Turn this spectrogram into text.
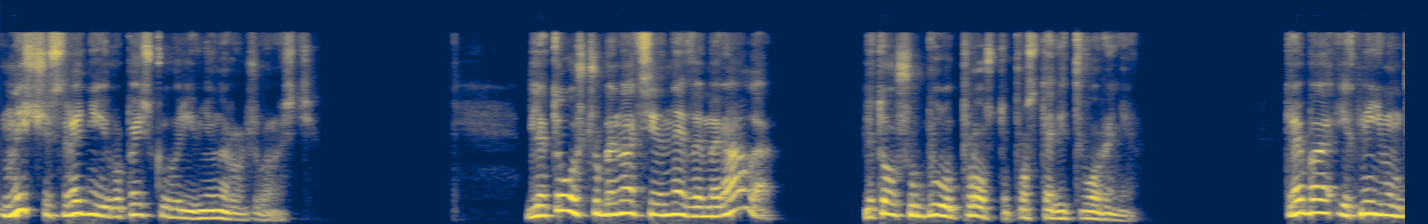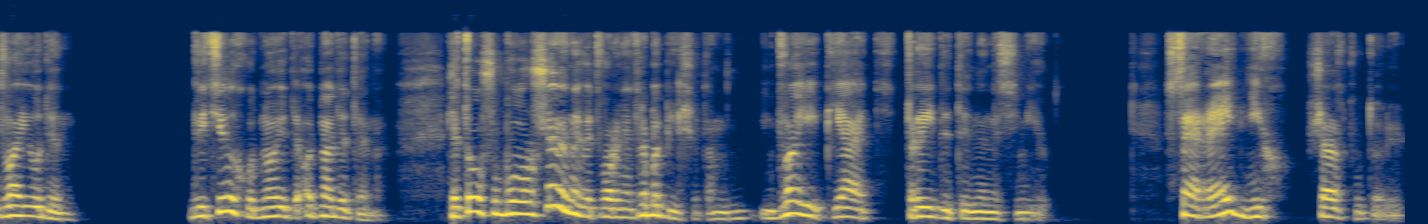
нижче середньоєвропейського рівня народжуваності. Для того, щоб нація не вимирала, для того, щоб було просто просте відтворення, треба як мінімум 2,1. 2,1 дитина. Для того, щоб було розширене відтворення, треба більше. Там 2,5, 3 дитини на сім'ю. Середніх, ще раз повторюю.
